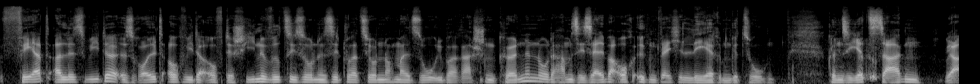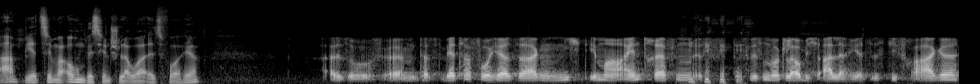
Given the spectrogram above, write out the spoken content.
fährt alles wieder, es rollt auch wieder auf der Schiene. Wird Sie so eine Situation nochmal so überraschen können oder haben Sie selber auch irgendwelche Lehren gezogen? Können Sie jetzt also, sagen, ja, jetzt sind wir auch ein bisschen schlauer als vorher? Also ähm, das Wettervorhersagen nicht immer eintreffen, ist, das wissen wir, glaube ich, alle. Jetzt ist die Frage,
